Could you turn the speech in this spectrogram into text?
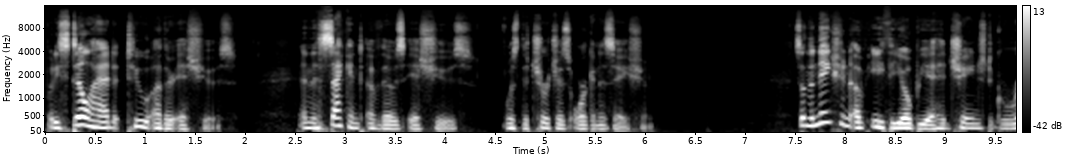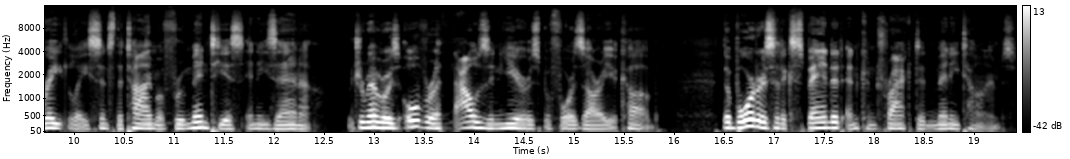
But he still had two other issues, and the second of those issues was the church's organization. So the nation of Ethiopia had changed greatly since the time of Frumentius and Ezana, which remember was over a thousand years before Zara Yaqob. The borders had expanded and contracted many times.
